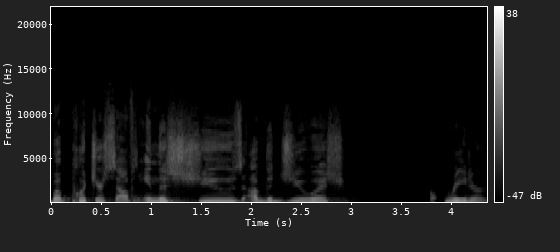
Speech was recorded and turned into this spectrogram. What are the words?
But put yourselves in the shoes of the Jewish reader.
